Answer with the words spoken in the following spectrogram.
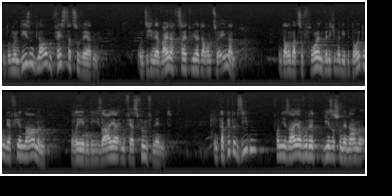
Und um in diesem Glauben fester zu werden und sich in der Weihnachtszeit wieder daran zu erinnern und darüber zu freuen, will ich über die Bedeutung der vier Namen reden, die Jesaja in Vers 5 nennt. In Kapitel 7 von Jesaja wurde Jesus schon der Name,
